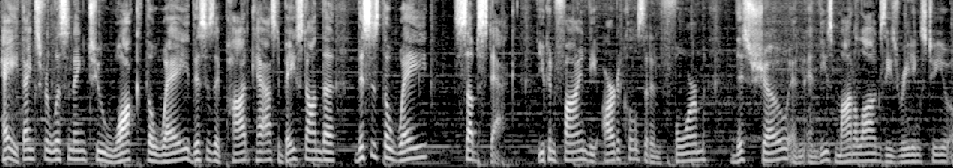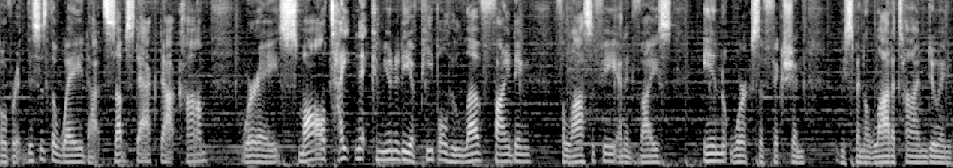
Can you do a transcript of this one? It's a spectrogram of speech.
Hey, thanks for listening to Walk the Way. This is a podcast based on the This is the Way Substack. You can find the articles that inform this show and, and these monologues, these readings to you over at thisistheway.substack.com. We're a small, tight knit community of people who love finding philosophy and advice in works of fiction. We spend a lot of time doing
